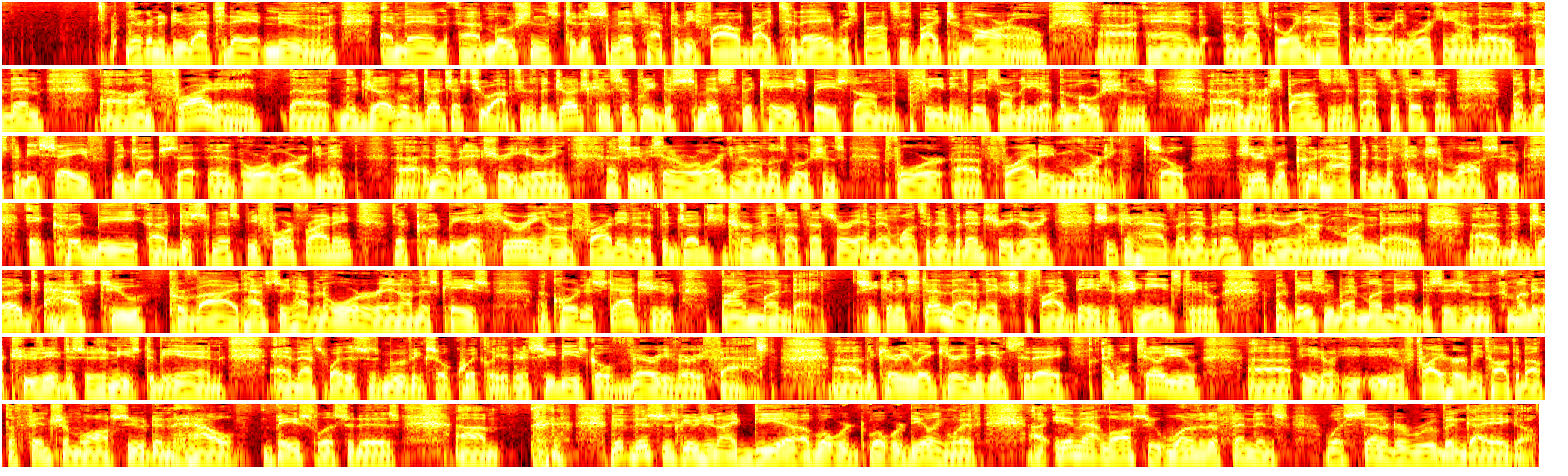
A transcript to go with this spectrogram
they're going to do that today at noon, and then uh, motions to dismiss have to be filed by today, responses by tomorrow, uh, and and that's going to happen. They're already working on those, and then uh, on Friday, uh, the judge well the judge has two options. The judge can simply dismiss the case based on the pleadings, based on the uh, the motions uh, and the responses, if that's sufficient. But just to be safe, the judge set an oral argument, an evidentiary hearing, excuse me, set an oral argument on those motions for Friday morning. So here's what could happen in the Finchem lawsuit lawsuit. It could be uh, dismissed before Friday. There could be a hearing on Friday that if the judge determines that's necessary and then wants an evidentiary hearing, she can have an evidentiary hearing on Monday. Uh, the judge has to provide, has to have an order in on this case according to statute by Monday. She can extend that an extra five days if she needs to, but basically by Monday, a decision, Monday or Tuesday, a decision needs to be in, and that's why this is moving so quickly. You're going to see these go very, very fast. Uh, the Kari Lake hearing begins today. I will tell you, uh, you know, you, have probably heard me talk about the Finchem lawsuit and how baseless it is. Um, this just gives you an idea of what we're what we're dealing with. Uh, in that lawsuit, one of the defendants was Senator Ruben Gallego,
